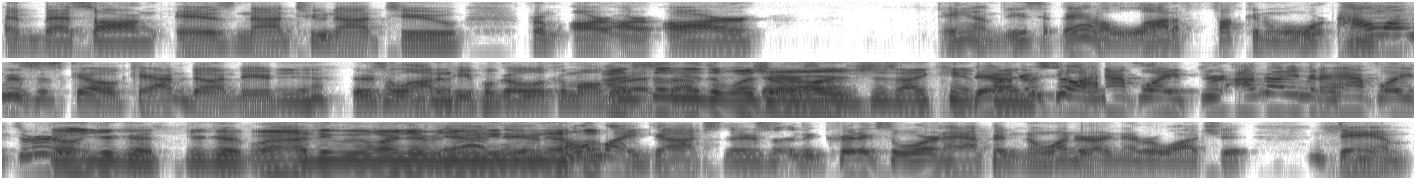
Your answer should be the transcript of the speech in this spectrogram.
And best song is "Naatu Naatu" from RRR. Damn, these they have a lot of fucking awards. How long does this go? Okay, I'm done, dude. Yeah. There's a lot of people. Go look them all. The I rest still need to watch our. It's just I can't Dude, find. I'm still halfway through. I'm not even halfway through. No, you're good. You're good. Well, I think we learned everything yeah, we need dude. to know. Oh my gosh, there's the Critics Award happened. No wonder I never watch it. Damn,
